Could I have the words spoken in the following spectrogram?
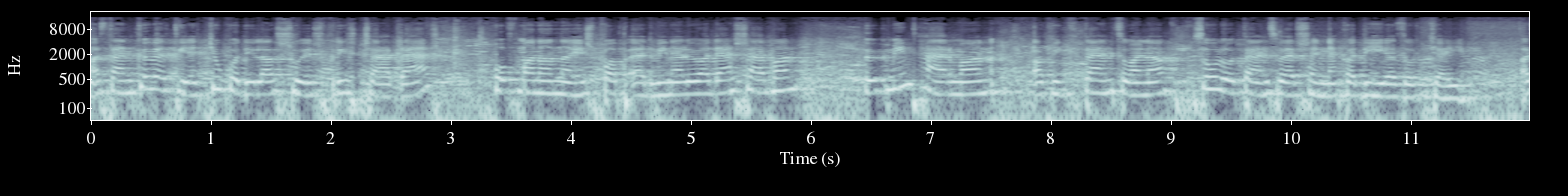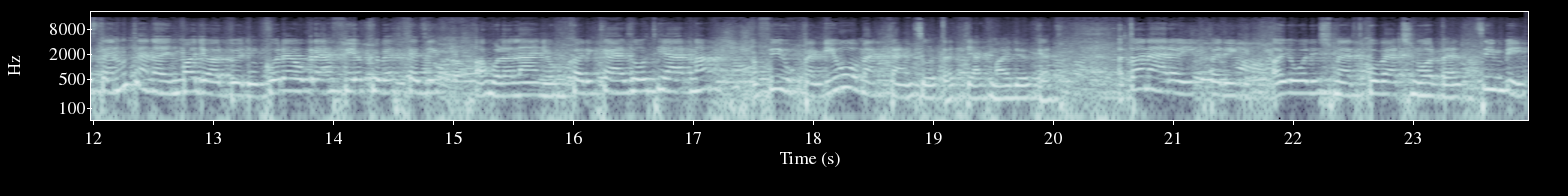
Aztán követi egy tyukodi lassú és friss csárdás, Hoffman Anna és Pap Edwin előadásában. Ők mindhárman, akik táncolnak, szóló táncversenynek a díjazottjai. Aztán utána egy magyar bőli koreográfia következik, ahol a lányok karikázót járnak, a fiúk meg jól megtáncoltatják majd őket. A tanáraik pedig a jól ismert Kovács Norbert Cimbi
